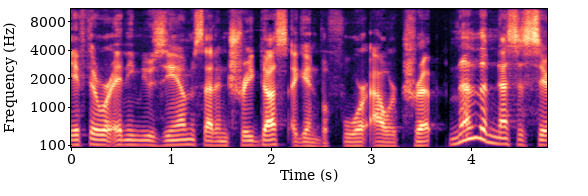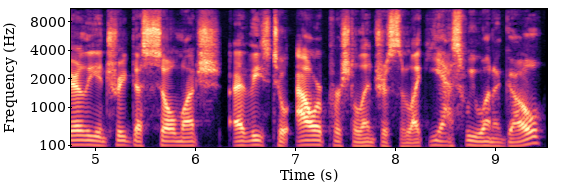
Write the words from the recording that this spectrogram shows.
if there were any museums that intrigued us, again, before our trip, none of them necessarily intrigued us so much, at least to our personal interests. They're like, yes, we want to go.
